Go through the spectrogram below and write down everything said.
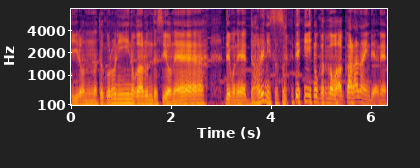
いろんなところにいいのがあるんですよね。でもね、誰に勧めていいのかがわからないんだよね。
